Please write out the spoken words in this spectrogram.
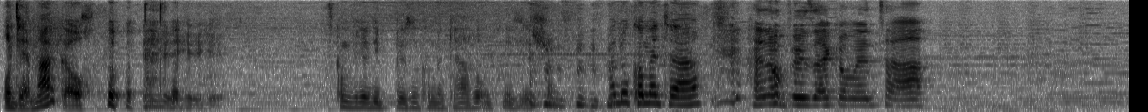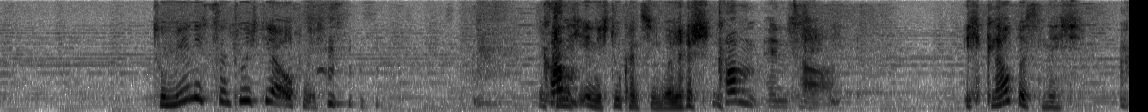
Und er mag auch. Jetzt kommen wieder die bösen Kommentare unten, ich sehe schon. Hallo Kommentar. Hallo, böser Kommentar. Tu mir nichts, dann tue ich dir auch nichts. Komm. kann ich eh nicht, du kannst ihn nur löschen. Komm, Enter. Ich glaube es nicht.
